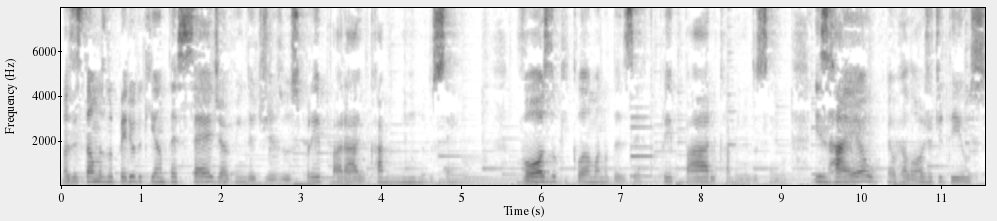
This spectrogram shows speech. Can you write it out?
Nós estamos no período que antecede a vinda de Jesus. Preparai o caminho do Senhor. Voz do que clama no deserto, prepare o caminho do Senhor. Israel é o relógio de Deus.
